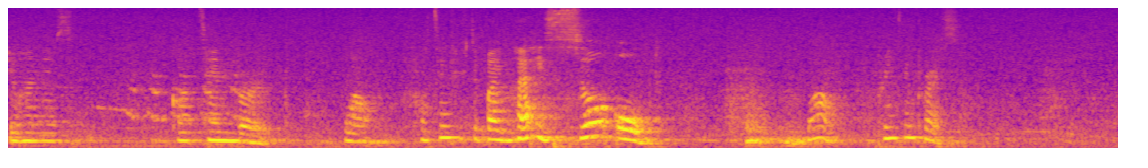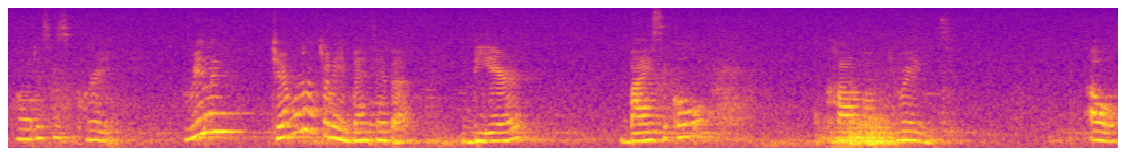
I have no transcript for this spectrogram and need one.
johannes gutenberg. Wow 1455 that is so old. Wow printing press. Wow this is great. Really german actually invented that beer bicycle Karl von Drais oh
